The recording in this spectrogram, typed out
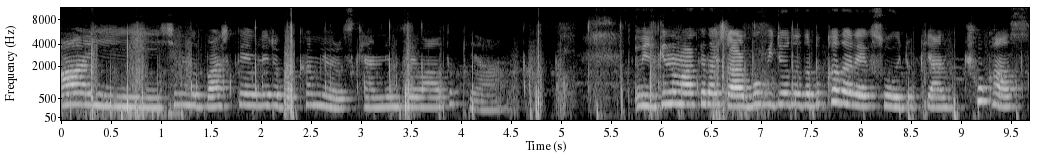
Ay şimdi başka evlere bakamıyoruz. Kendimiz ev aldık ya. Üzgünüm arkadaşlar bu videoda da bu kadar ev soyduk yani çok az.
